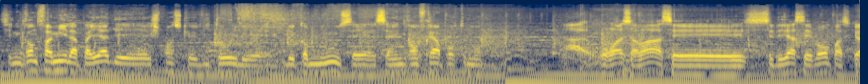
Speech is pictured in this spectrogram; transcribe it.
c'est une grande famille la Payade et je pense que Vito il est, comme nous, c'est un grand frère pour tout le monde. Ah, ouais, ça va, c'est déjà c'est bon parce que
